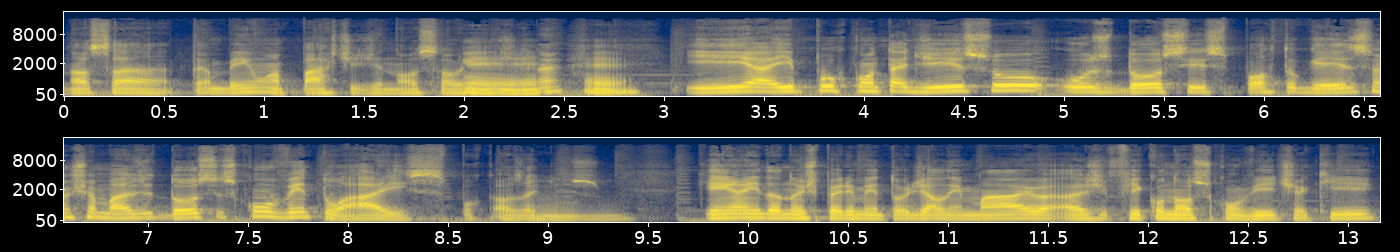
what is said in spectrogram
Nossa, também uma parte de nossa origem, é, né? É. E aí, por conta disso, os doces portugueses são chamados de doces conventuais, por causa hum. disso. Quem ainda não experimentou de Alemar, fica o nosso convite aqui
